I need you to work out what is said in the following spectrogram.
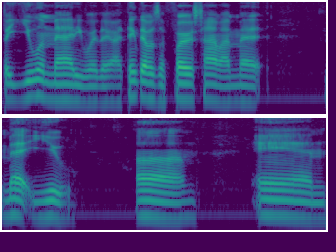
But you and Maddie were there. I think that was the first time I met met you. Um, and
